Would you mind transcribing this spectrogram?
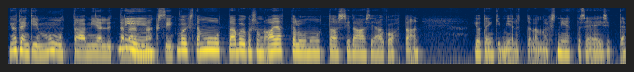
jotenkin muuttaa miellyttävämmäksi. Niin. Voiko sitä muuttaa, voiko sun ajattelu muuttaa sitä asiaa kohtaan jotenkin miellyttävämmäksi niin, että se ei sitten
